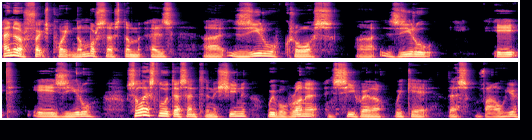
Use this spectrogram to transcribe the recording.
in our fixed point number system is uh, 0 cross uh, 0, 8, A0. So let's load this into the machine, we will run it and see whether we get this value.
